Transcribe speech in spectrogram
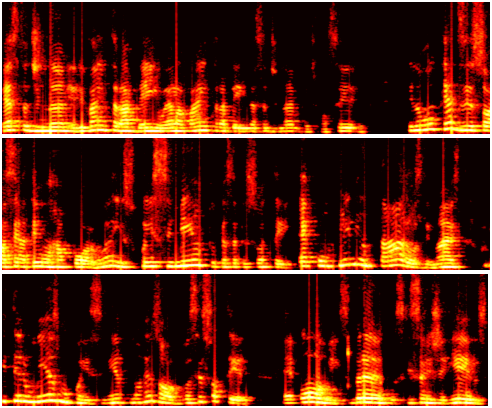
Esta dinâmica, ele vai entrar bem ou ela vai entrar bem nessa dinâmica de conselho? E não quer dizer só assim, ah, tem um rapport, não é isso. O conhecimento que essa pessoa tem é complementar aos demais, porque ter o mesmo conhecimento não resolve. Você só ter é, homens brancos que são engenheiros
